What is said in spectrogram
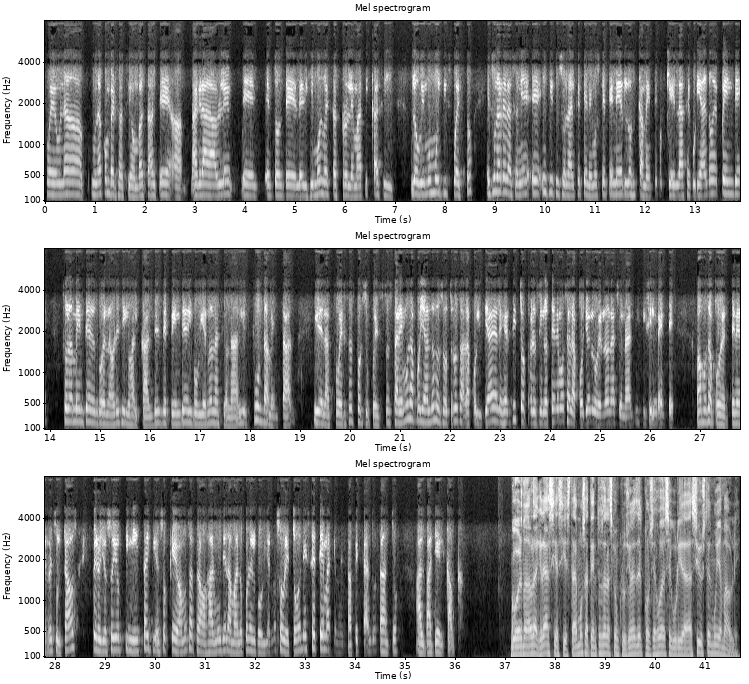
fue una conversación bastante ah, agradable eh, en donde le dijimos nuestras problemáticas y lo vimos muy dispuesto. Es una relación eh, institucional que tenemos que tener lógicamente porque la seguridad no depende solamente de los gobernadores y los alcaldes, depende del gobierno nacional, es fundamental y de las fuerzas, por supuesto. Estaremos apoyando nosotros a la policía y al ejército, pero si no tenemos el apoyo del gobierno nacional, difícilmente vamos a poder tener resultados. Pero yo soy optimista y pienso que vamos a trabajar muy de la mano con el gobierno, sobre todo en este tema que nos está afectando tanto al Valle del Cauca. Gobernadora, gracias y estamos atentos a las conclusiones del Consejo de Seguridad. Ha sido usted muy amable.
